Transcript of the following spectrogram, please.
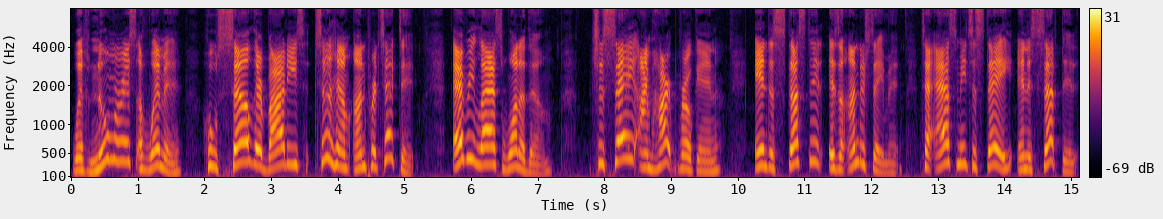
with numerous of women who sell their bodies to him unprotected. Every last one of them. To say I'm heartbroken and disgusted is an understatement. To ask me to stay and accept it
